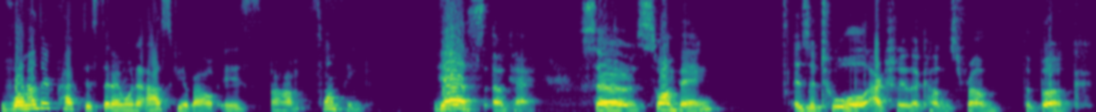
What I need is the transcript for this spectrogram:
one other practice that I want to ask you about is um, swamping. Yes, okay. So, swamping is a tool actually that comes from the book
